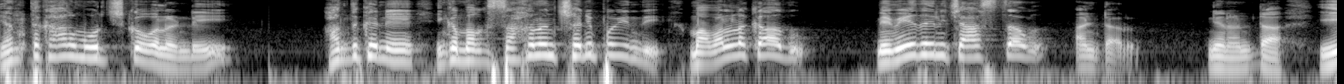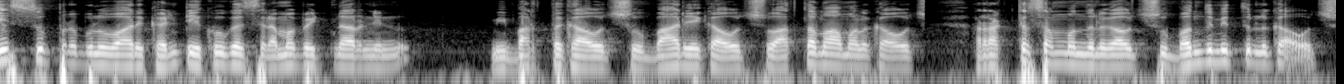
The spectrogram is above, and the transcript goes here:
ఎంతకాలం ఓర్చుకోవాలండి? అందుకనే ఇంకా మాకు సహనం చనిపోయింది మా వల్ల కాదు మేము ఏదైనా చేస్తాం అంటారు. నేనంట యేసు ప్రభులు వారి కంటే ఎక్కువగా శ్రమ పెట్టినారు నిన్ను. మీ భర్త కావచ్చు భార్య కావచ్చు అత్తమామలు కావచ్చు రక్త సంబంధులు కావచ్చు బంధుమిత్రులు కావచ్చు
